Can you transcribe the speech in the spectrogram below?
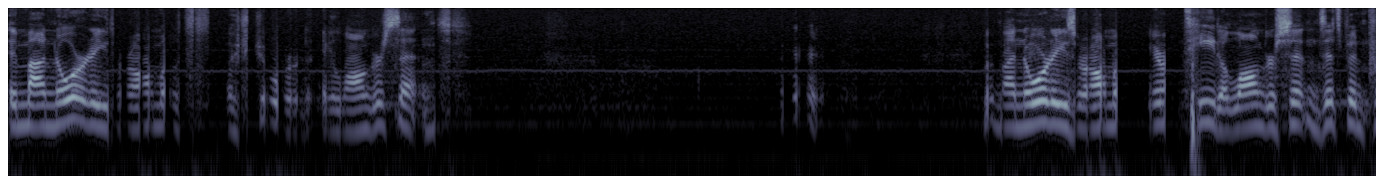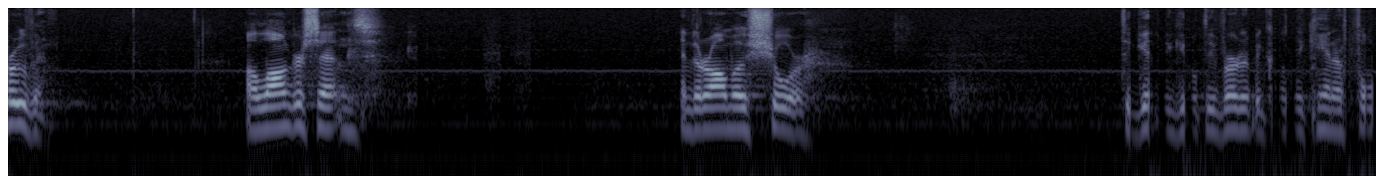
And minorities are almost assured a longer sentence but minorities are almost guaranteed a longer sentence. It's been proven. A longer sentence. And they're almost sure to get the guilty verdict because they can't afford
